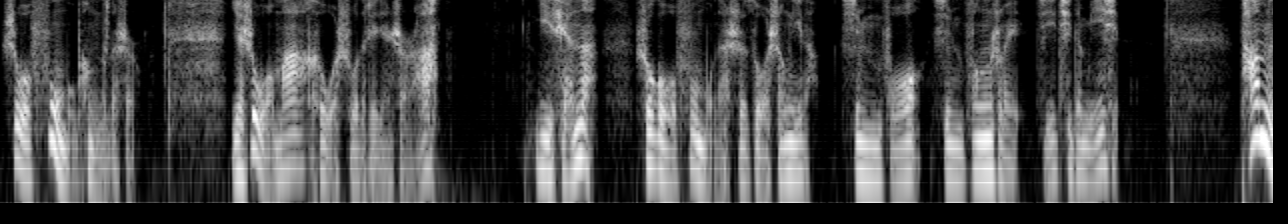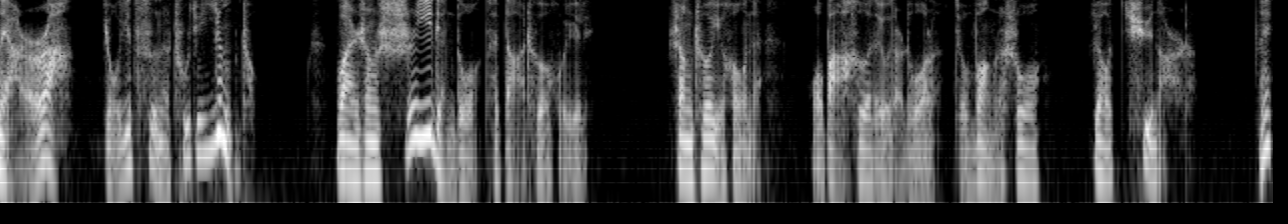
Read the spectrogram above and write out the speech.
是我父母碰到的事儿，也是我妈和我说的这件事儿啊。以前呢，说过我父母呢是做生意的，信佛、信风水，极其的迷信。他们俩人啊，有一次呢出去应酬。晚上十一点多才打车回来，上车以后呢，我爸喝的有点多了，就忘了说要去哪儿了。哎，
